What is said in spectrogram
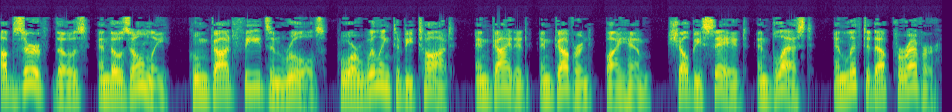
Observe those, and those only, whom God feeds and rules, who are willing to be taught, and guided, and governed, by Him, shall be saved, and blessed, and lifted up forever.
